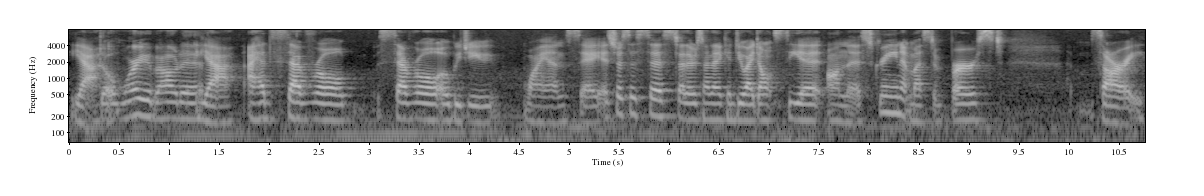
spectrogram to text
Yeah. Don't worry about it. Yeah. I had several several OBGYNs say it's just a cyst. There's nothing I can do. I don't see it on the screen. It must have burst. Sorry.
